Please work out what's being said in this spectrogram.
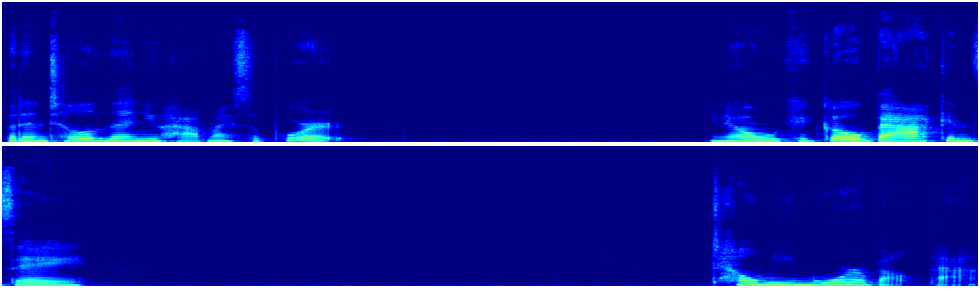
But until then, you have my support. You know, we could go back and say, Tell me more about that.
